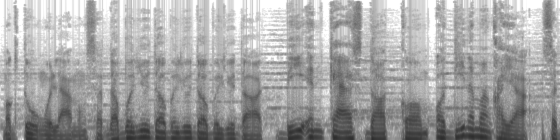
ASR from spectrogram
magtungo lamang sa www.bncast.com o di naman kaya sa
